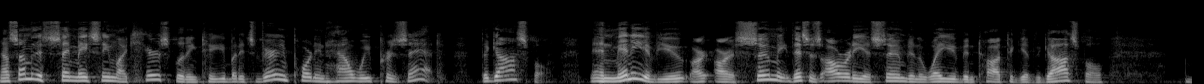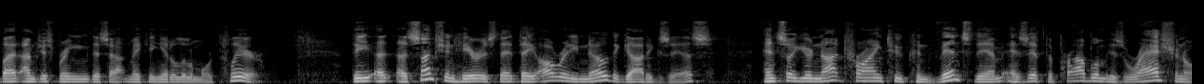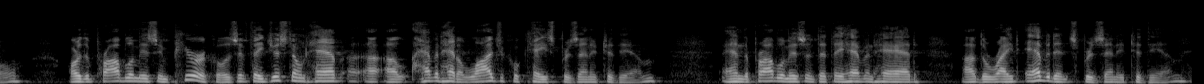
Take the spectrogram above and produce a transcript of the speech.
Now some of this may seem like hair splitting to you, but it's very important in how we present the gospel. And many of you are, are assuming, this is already assumed in the way you've been taught to give the gospel, but I'm just bringing this out making it a little more clear. The uh, assumption here is that they already know that God exists, and so you're not trying to convince them as if the problem is rational or the problem is empirical, as if they just don't have a, a, haven't had a logical case presented to them, and the problem isn't that they haven't had uh, the right evidence presented to them.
